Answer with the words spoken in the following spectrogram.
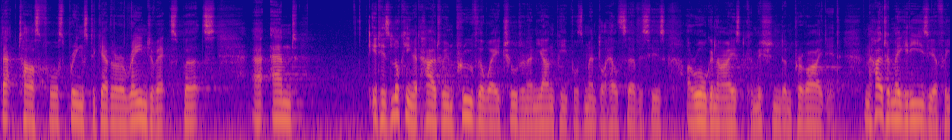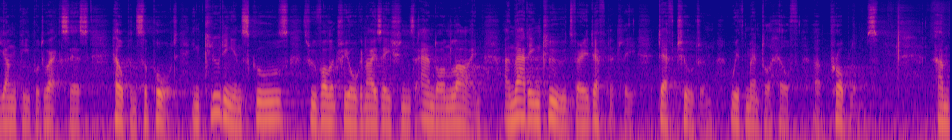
That task force brings together a range of experts uh, and It is looking at how to improve the way children and young people's mental health services are organised, commissioned and provided, and how to make it easier for young people to access help and support, including in schools, through voluntary organisations and online. And that includes, very definitely, deaf children with mental health uh, problems. Um,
